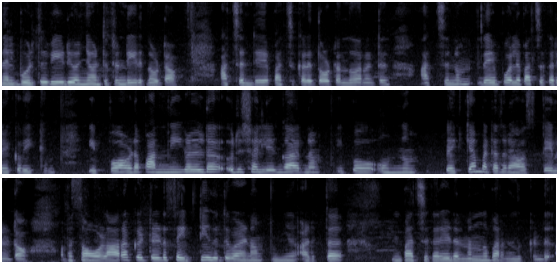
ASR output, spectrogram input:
നെൽപൂരത്തെ വീഡിയോ ഞാൻ ഇട്ടിട്ടുണ്ടായിരുന്നു കേട്ടോ. അച്ഛന്റെ പച്ചക്കറിത്തോട്ടം എന്ന് പറഞ്ഞിട്ട്. അച്ഛനും ഇതേപോലെ പച്ചക്കറിയൊക്കെ വിൽക്കും ഇപ്പോൾ അവിടെ പന്നികളുടെ ഒരു ശല്യം കാരണം ഇപ്പോൾ ഒന്നും വെക്കാൻ പറ്റാത്തൊരവസ്ഥയാണ് കേട്ടോ അപ്പോൾ സോളാറൊക്കെ ഇട്ടിട്ട് സെറ്റ് ചെയ്തിട്ട് വേണം ഇനി അടുത്ത പച്ചക്കറി ഇടണം എന്ന് പറഞ്ഞ് നിൽക്കുന്നുണ്ട്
